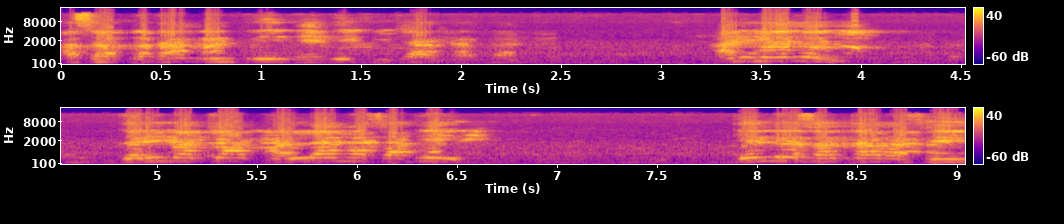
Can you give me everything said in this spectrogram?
असा प्रधानमंत्री नेहमी विचार करतात. आणि म्हणून गरीबाच्या कल्याणासाठी केंद्र सरकार असेल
